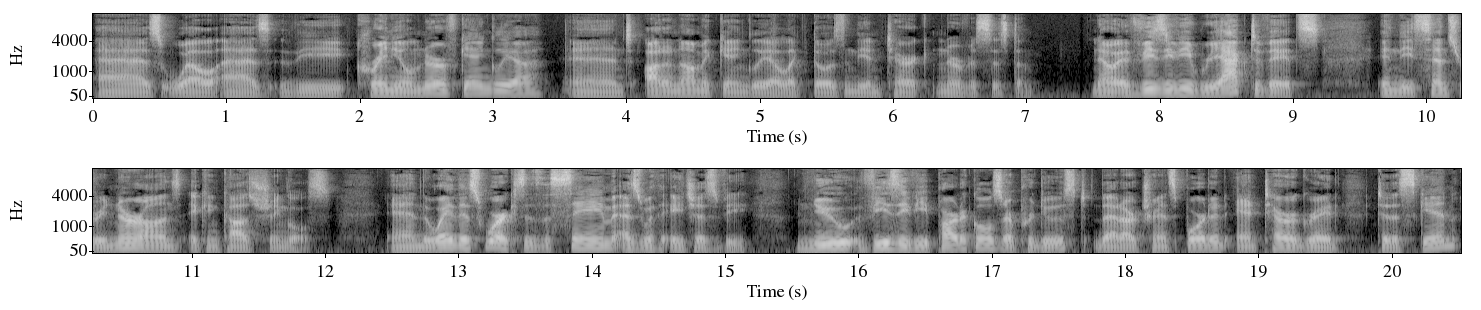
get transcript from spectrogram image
as well as the cranial nerve ganglia and autonomic ganglia, like those in the enteric nervous system. Now, if VZV reactivates in these sensory neurons, it can cause shingles. And the way this works is the same as with HSV. New VZV particles are produced that are transported anterograde to the skin,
